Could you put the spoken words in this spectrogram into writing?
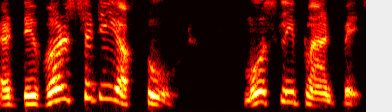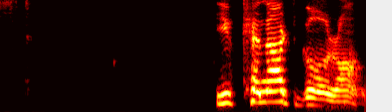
a diversity of food, mostly plant-based, you cannot go wrong,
